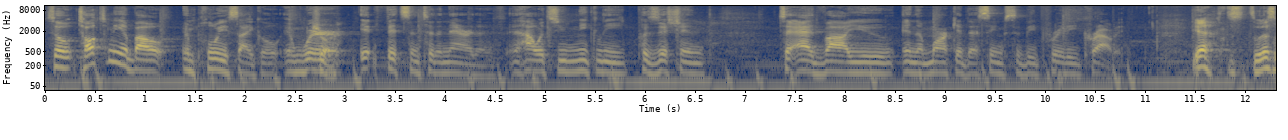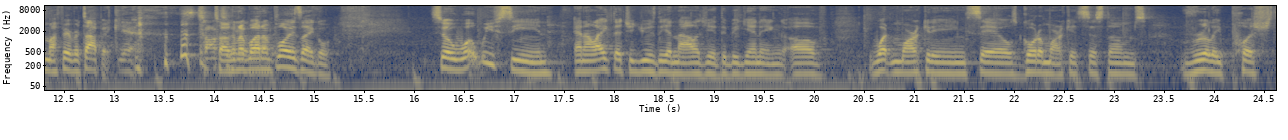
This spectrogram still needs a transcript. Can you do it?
So talk to me about Employee Cycle and where Sure. it fits into the narrative and how it's uniquely positioned to add value in a market that seems to be pretty crowded. Yeah, so this is my favorite topic. Yeah. Talk talking about it. employee cycle. So what we've seen, and I like that you used the analogy at the beginning of what marketing, sales, go-to-market systems really pushed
